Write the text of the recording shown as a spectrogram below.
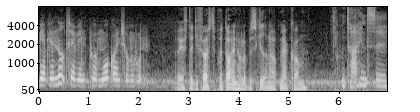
men jeg bliver nødt til at vente på, at mor går en tur med hunden. Og efter de første par døgn holder beskederne op med at komme. Hun tager hendes øh,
